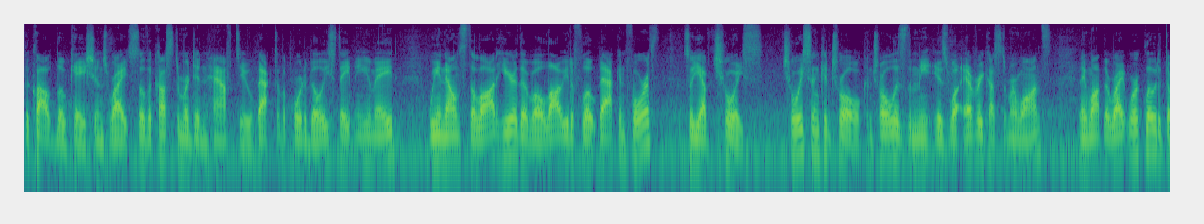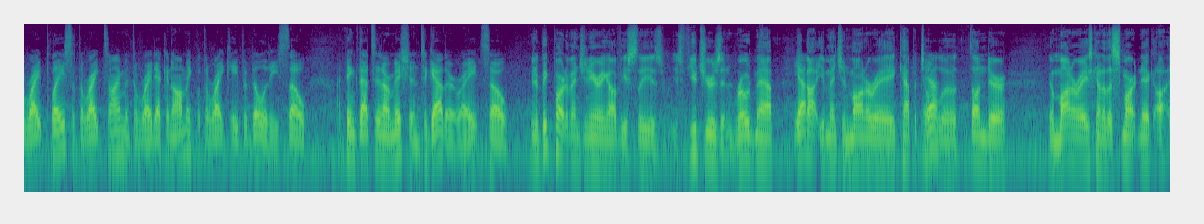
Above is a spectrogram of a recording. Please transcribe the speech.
the cloud locations, right, so the customer didn't have to. Back to the portability statement you made, we announced a lot here that will allow you to float back and forth, so you have choice. Choice and control. Control is, the, is what every customer wants. They want the right workload at the right place, at the right time, at the right economic, with the right capability. So I think that's in our mission together, right? So And a big part of engineering, obviously, is, is futures and roadmap. Yeah. Scott, you mentioned Monterey, Capitola, Thunder. You know, Monterey is kind of the SmartNIC. Uh,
